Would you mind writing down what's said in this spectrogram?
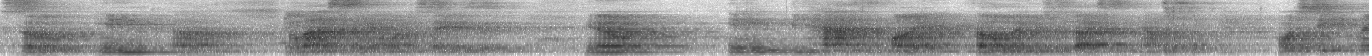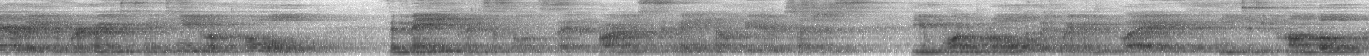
So, in uh, the last thing I want to say is that, you know, in behalf of my fellow members of the Diocesan Council, I want to state clearly that we're going to continue to uphold the many principles that Barnabas Tirumeni held dear, such as the important role that women play, that need to be humble,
